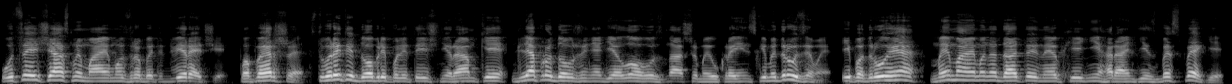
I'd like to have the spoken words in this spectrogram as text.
У цей час ми маємо зробити дві речі: по-перше, створити добрі політичні рамки для продовження діалогу з нашими українськими друзями. І по-друге, ми маємо надати необхідні гарантії з безпеки.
